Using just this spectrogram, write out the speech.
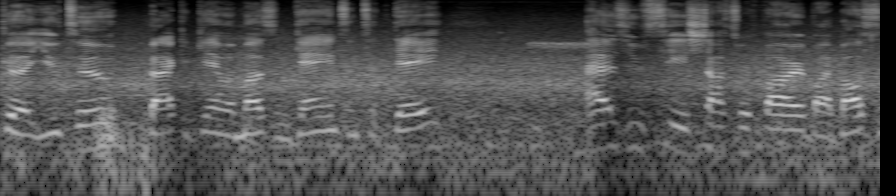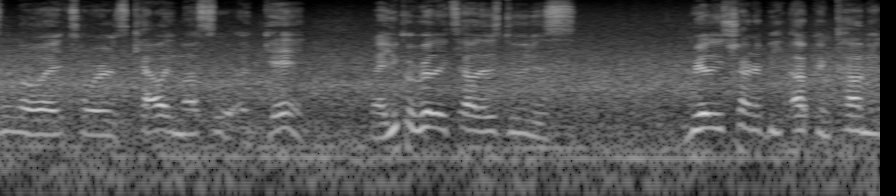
Good YouTube? Back again with Muslim Gains and today, as you see, shots were fired by Bostin Loyd towards Kali Muscle again. Now you can really tell this dude is really trying to be up and coming,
